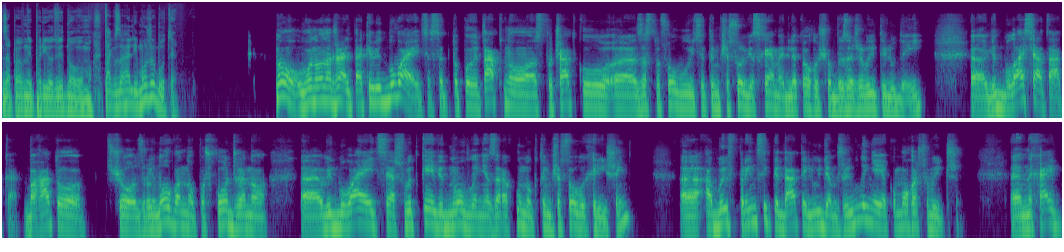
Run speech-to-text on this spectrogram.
за певний період відновимо. Так взагалі може бути. Ну воно на жаль так і відбувається. Себто поетапно спочатку е, застосовуються тимчасові схеми для того, щоб заживити людей. Е, відбулася атака. Багато що зруйновано, пошкоджено. Е, відбувається швидке відновлення за рахунок тимчасових рішень, е, аби в принципі дати людям живлення якомога швидше. Е, нехай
